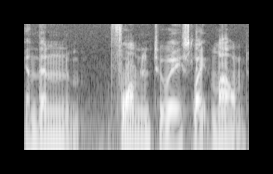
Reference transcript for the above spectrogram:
and then formed into a slight mound.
